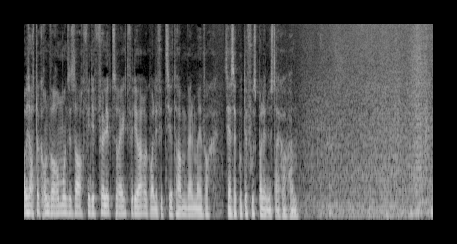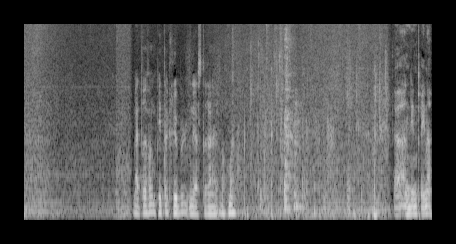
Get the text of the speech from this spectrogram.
Aber es ist auch der Grund, warum wir uns jetzt auch, finde ich, völlig zu Recht für die Euro qualifiziert haben, weil wir einfach sehr, sehr gute Fußballer in Österreich auch haben. Weitere von Peter Klöbel in erster Reihe nochmal äh, an den Trainer.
